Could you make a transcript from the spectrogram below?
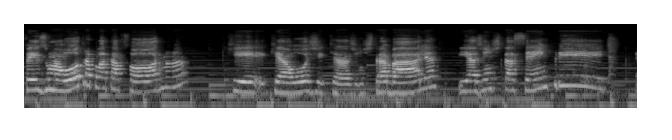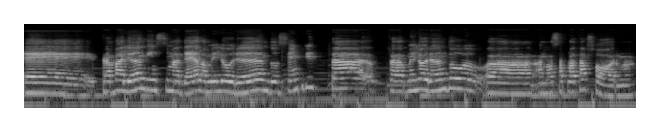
fez uma outra plataforma, que, que é hoje que a gente trabalha, e a gente está sempre é, trabalhando em cima dela, melhorando, sempre está tá melhorando a, a nossa plataforma.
